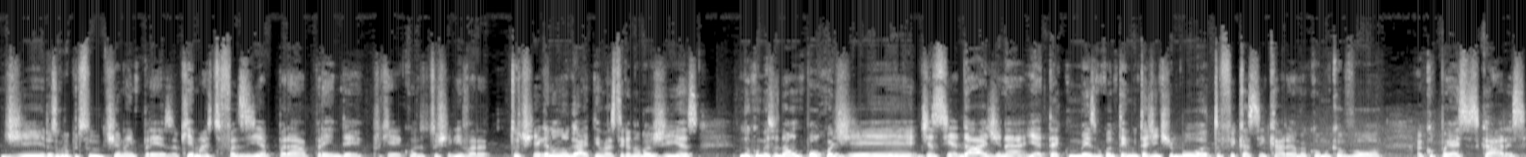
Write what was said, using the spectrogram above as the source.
de, dos grupos de estudo que tinha na empresa, o que mais tu fazia para aprender? Porque quando tu chega, em várias, tu chega num lugar e tem várias tecnologias, no começo dá um pouco de, de ansiedade, né? E até mesmo quando tem muita gente boa, tu fica assim, caramba, como que eu vou acompanhar esses caras?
